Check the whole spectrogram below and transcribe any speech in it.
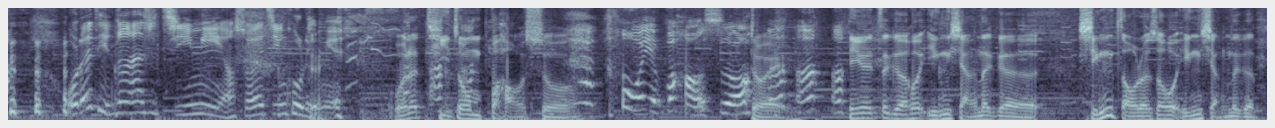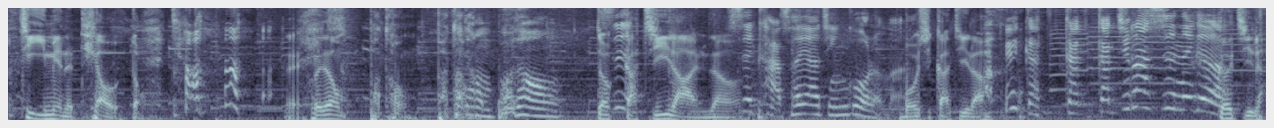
我的体重那是机密哦，锁在金库里面。我的体重不好说。我也不好说。对，因为这个会影响那个行走的时候，会影响那个地面的跳动。跳对，会这种扑通扑通扑通扑通，都嘎吉拉，你知道吗？是卡车要经过了吗？不是嘎吉拉。嘎嘎嘎吉拉是那个。哥吉拉。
